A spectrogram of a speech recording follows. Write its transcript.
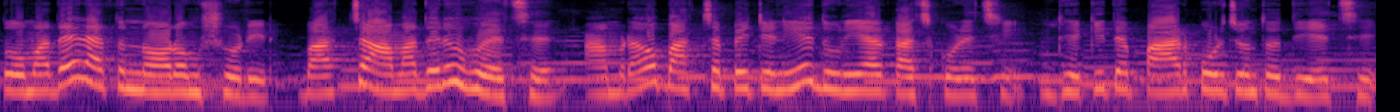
তোমাদের এত নরম শরীর। বাচ্চা আমাদেরও হয়েছে। আমরাও বাচ্চা পেটে নিয়ে দুনিয়ার কাজ করেছি। ঢেকিতে পার পর্যন্ত দিয়েছি।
